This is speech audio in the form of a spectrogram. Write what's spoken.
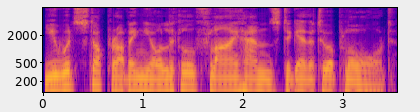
You would stop rubbing your little fly hands together to applaud.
